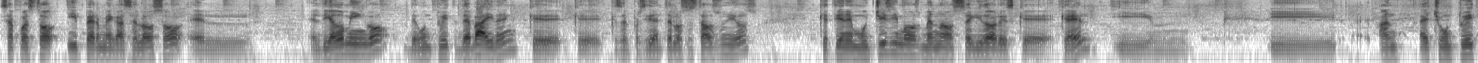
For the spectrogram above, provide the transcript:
se ha puesto hiper mega celoso el, día domingo de un tweet de Biden, que, es el presidente de los Estados Unidos, que tiene muchísimos menos seguidores que, él y, y han hecho un tweet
